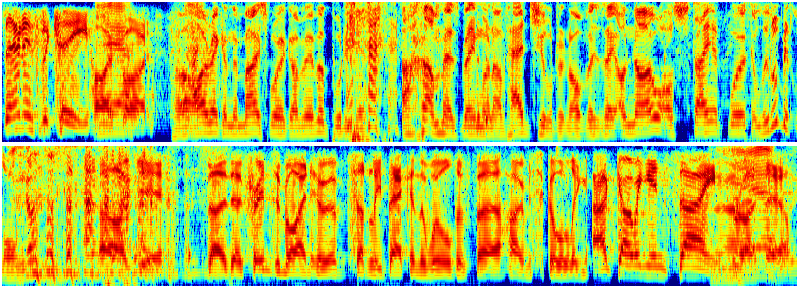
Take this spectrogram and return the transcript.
that is the key. I Yeah. find. Oh, I reckon the most work I've ever put in um, has been when I've had children. I'll say, oh no, I'll stay at work a little bit longer. Oh yeah. No, the friends of mine who are suddenly back in the world of uh, homeschooling are going insane right now.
